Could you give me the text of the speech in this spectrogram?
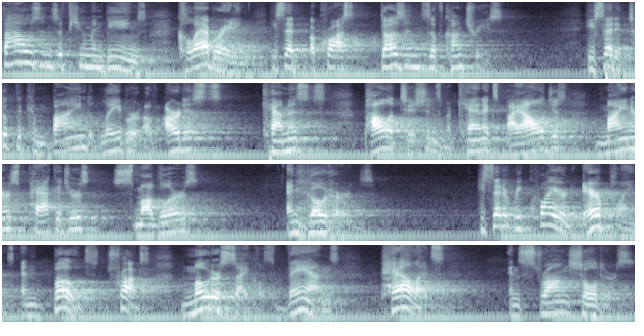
thousands of human beings collaborating, he said, across dozens of countries. He said it took the combined labor of artists, chemists, politicians, mechanics, biologists, miners, packagers, smugglers, and goat herds. He said it required airplanes and boats, trucks, motorcycles, vans, pallets, and strong shoulders.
